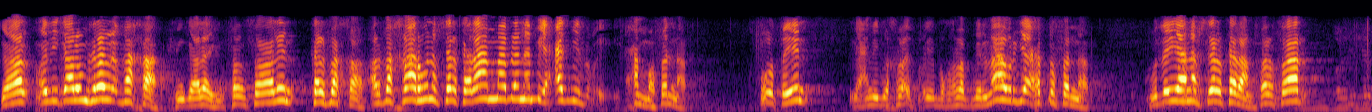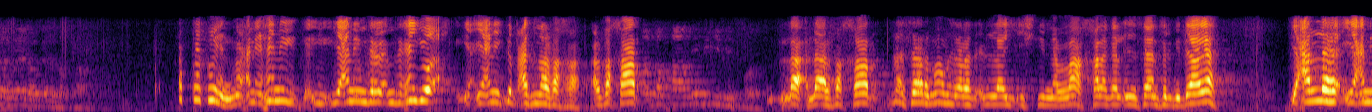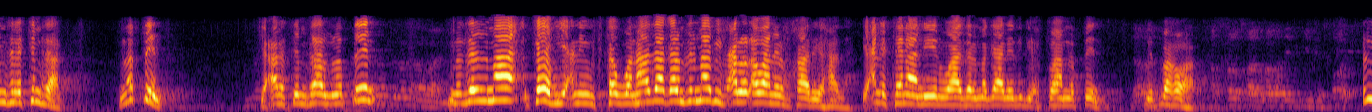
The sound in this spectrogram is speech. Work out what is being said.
قال وذي قالوا مثل الفخار حين قال إيش؟ صلصال كالفخار. الفخار هو نفس الكلام ما بلنا به حد بيحمه في النار. هو طين يعني بيخلط بالماء ورجع يحطه في النار. وذيها نفس الكلام صلصال التكوين. يعني حين يعني مثل مثل حين يعني قطعة من الفخار. الفخار لا لا الفخار لا صار ما مسألة إلا يشتي إن الله خلق الإنسان في البداية جعل له يعني مثل التمثال من الطين. جعل التمثال من الطين مثل ما كيف يعني يتكون هذا؟ قال مثل ما بيفعلوا الأواني الفخارية هذا. يعني التنانير وهذا المقال اللي بيحطوها من الطين يطبخوها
